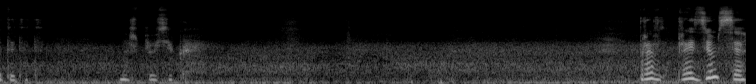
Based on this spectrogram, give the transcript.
Вот этот наш песик. Пройдемся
